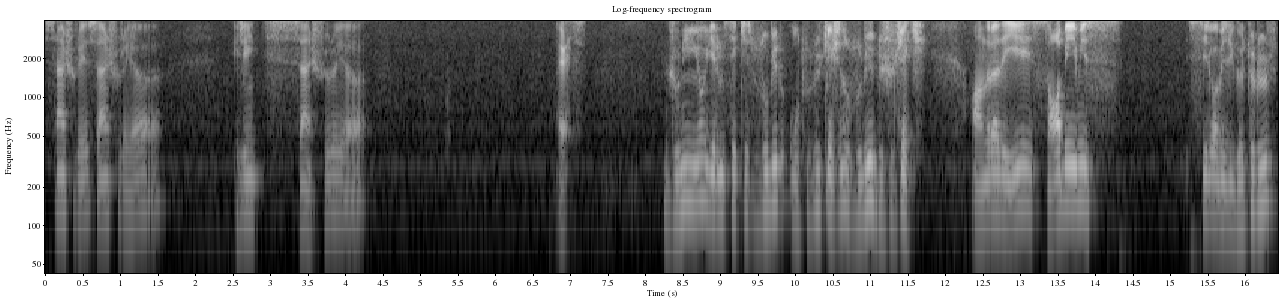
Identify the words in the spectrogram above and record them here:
Sen şuraya sen şuraya. Elint sen şuraya. Evet. Juninho 28, Zubir 33 yaşında Zubir düşecek. Andrade'yi sağ beyimiz Silva bizi götürür.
